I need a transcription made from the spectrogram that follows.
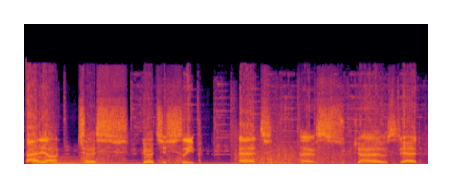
I don't just go to sleep and I was, I was dead.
